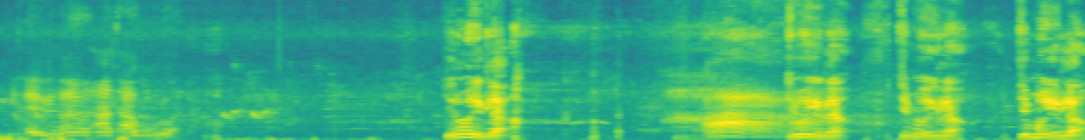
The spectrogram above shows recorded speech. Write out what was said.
อีเหลวอีหน่อยมาหาทามูเลยกินมืออีกแล้วกินมืออีกแล้วกินมืออีกแล้วกินมืออีกแล้ว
